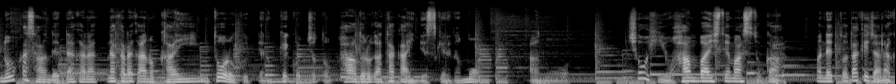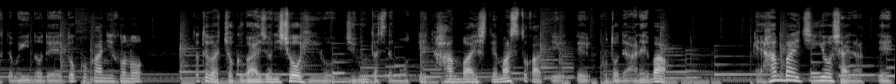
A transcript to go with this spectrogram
農家さんでなかなかなかなかあの会員登録っていうのは結構ちょっとハードルが高いんですけれども、あの、商品を販売してますとか、まあ、ネットだけじゃなくてもいいので、どこかにこの例えば直売所に商品を自分たちで持っていって販売してますとかっていうことであれば、え販売事業者になって、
